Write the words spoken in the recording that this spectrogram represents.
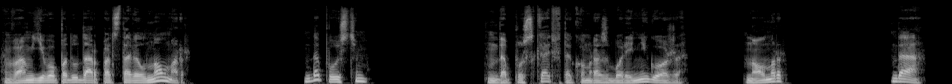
Вам его под удар подставил Нолмар? Допустим. Допускать в таком разборе негоже. Нолмар? Да.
